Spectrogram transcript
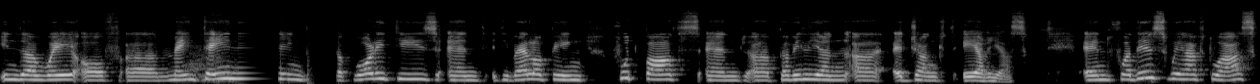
in the way of uh, maintaining the qualities and developing footpaths and uh, pavilion uh, adjunct areas. And for this, we have to ask,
